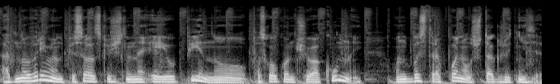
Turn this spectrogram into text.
Одно время он писал исключительно AOP, но поскольку он чувак умный, он быстро понял, что так жить нельзя.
